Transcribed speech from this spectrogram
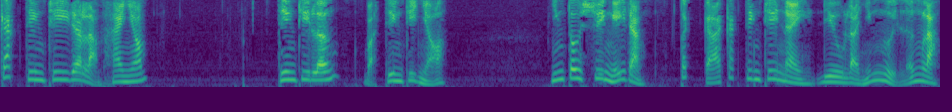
các tiên tri ra làm hai nhóm. Tiên tri lớn và tiên tri nhỏ. Nhưng tôi suy nghĩ rằng tất cả các tiên tri này đều là những người lớn lao.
